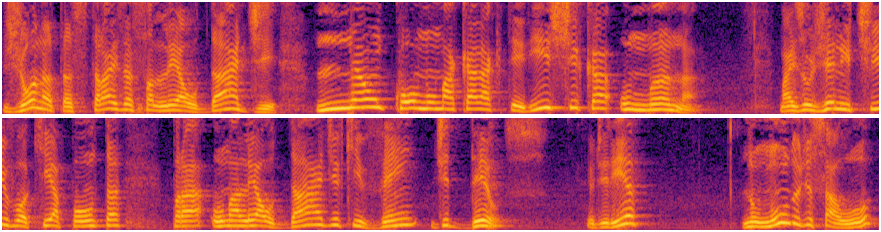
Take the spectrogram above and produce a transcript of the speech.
Jonatas traz essa lealdade não como uma característica humana, mas o genitivo aqui aponta para uma lealdade que vem de Deus. Eu diria, no mundo de Saul,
